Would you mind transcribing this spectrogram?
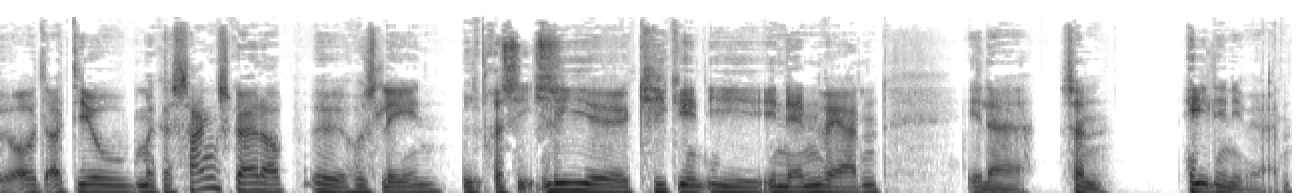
jo, og, og det er jo, man kan sagtens gøre det op øh, hos lægen. Mm, Præcis. Lige øh, kigge ind i en anden verden, eller sådan Helt ind i verden.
